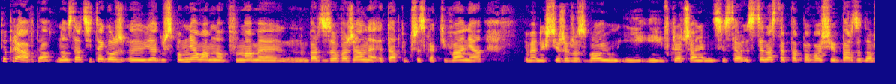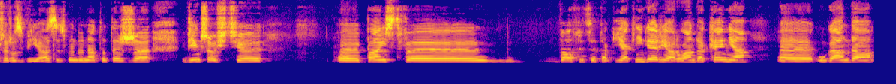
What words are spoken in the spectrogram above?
To prawda. No z racji tego, jak już wspomniałam, no mamy bardzo zauważalne etapy przeskakiwania pewnych ścieżek rozwoju i, i wkraczania, więc scena startupowa się bardzo dobrze rozwija, ze względu na to też, że większość e, e, państw e, w Afryce, takich jak Nigeria, Rwanda, Kenia, Uganda,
